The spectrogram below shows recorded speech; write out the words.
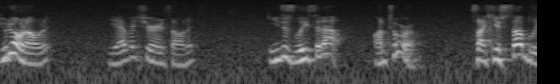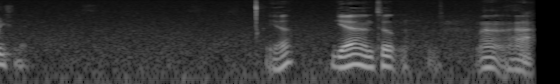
you don't own it. You have insurance on it. You just lease it out on Turo. It's like you're subleasing it. Yeah. Yeah, until uh, ah.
